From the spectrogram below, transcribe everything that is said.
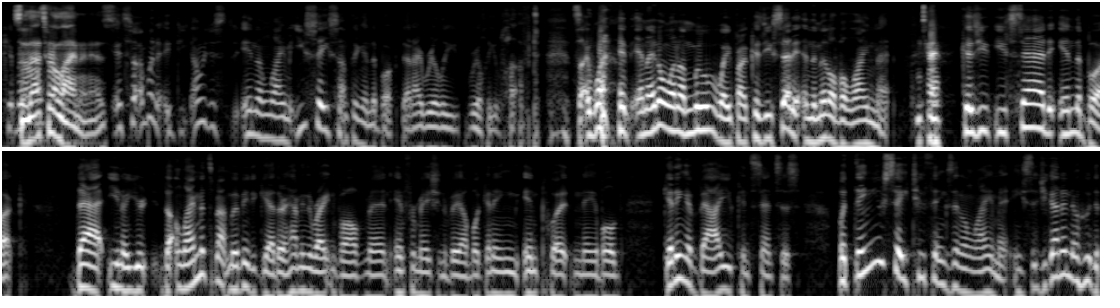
can, so that's what alignment is. So I want to. I was just in alignment. You say something in the book that I really, really loved. So I wanted, and I don't want to move away from it because you said it in the middle of alignment. Okay. Because you you said in the book that you know your the alignment's about moving together, having the right involvement, information available, getting input enabled, getting a value consensus. But then you say two things in alignment. He said you got to know who the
